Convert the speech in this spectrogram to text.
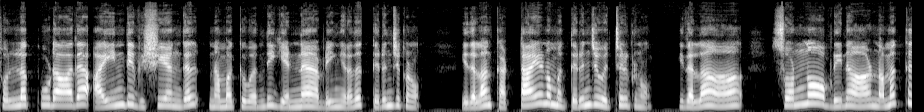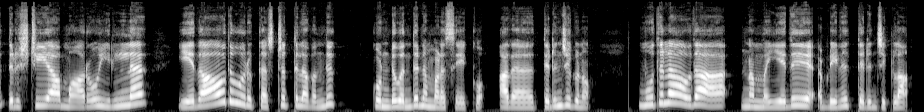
சொல்லக்கூடாத ஐந்து விஷயங்கள் நமக்கு வந்து என்ன அப்படிங்கிறத தெரிஞ்சுக்கணும். இதெல்லாம் கட்டாயம் நம்ம தெரிஞ்சு வச்சிருக்கணும். இதெல்லாம் சொன்னோம் அப்படின்னா, நமக்கு திருஷ்டியா மாறும். இல்ல ஏதாவது ஒரு கஷ்டத்துல வந்து கொண்டு வந்து நம்மள சேர்க்கும். அத தெரிஞ்சுக்கணும். முதலாவதா நம்ம எது அப்படின்னு தெரிஞ்சுக்கலாம்.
